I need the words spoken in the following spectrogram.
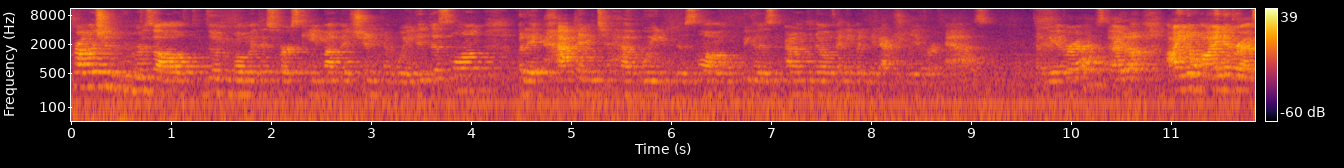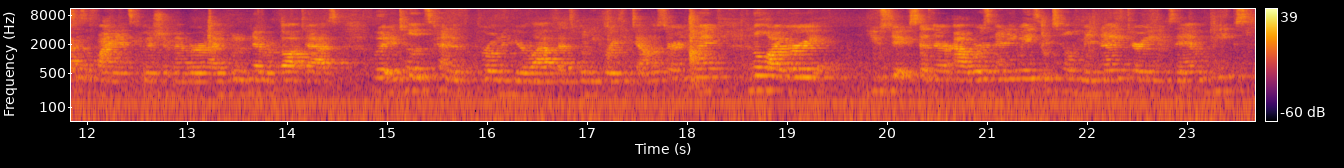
probably should have been resolved the moment this first came up. It shouldn't have waited this long, but it happened to have waited this long because I don't know if anybody had actually ever asked. Have we ever asked? I don't, I know I never asked as a finance commission member, and I would have never thought to ask, but until it's kind of thrown in your lap, that's when you break it down a certain way. And the library used to extend their hours anyways until midnight during exam weeks.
